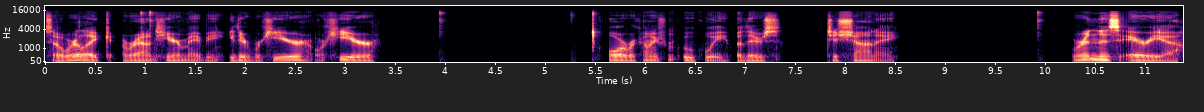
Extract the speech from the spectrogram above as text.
So we're like around here maybe. Either we're here or here. Or we're coming from Ukwi. But there's Tishane. We're in this area.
